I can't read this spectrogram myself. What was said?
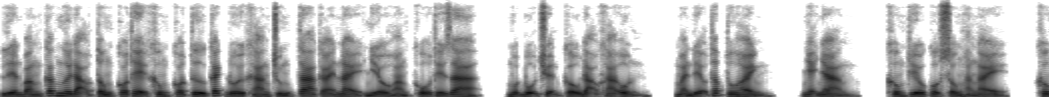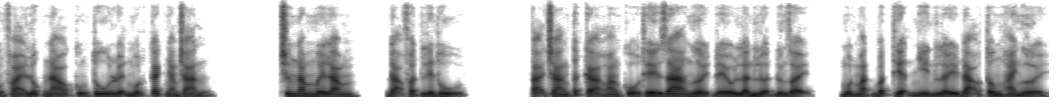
Liền bằng các ngươi đạo tông có thể không có tư cách đối kháng chúng ta cái này nhiều hoàng cổ thế gia, một bộ chuyện cầu đạo khá ổn màn điệu thấp tu hành, nhẹ nhàng, không thiếu cuộc sống hàng ngày, không phải lúc nào cũng tu luyện một cách nhàm chán. Chương năm mươi lăm, đạo phật liên thủ. Tại trang tất cả hoang cổ thế gia người đều lần lượt đứng dậy, một mặt bất thiện nhìn lấy đạo tông hai người.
